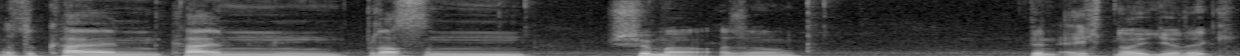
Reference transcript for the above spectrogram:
Also kein, kein blassen Schimmer. Also bin echt neugierig.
